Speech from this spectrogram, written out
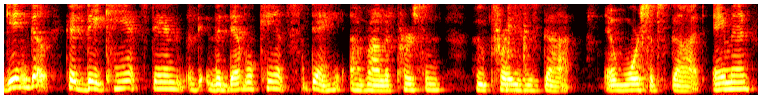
Getting ghosts because they can't stand. The devil can't stay around a person who praises God and worships God. Amen.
